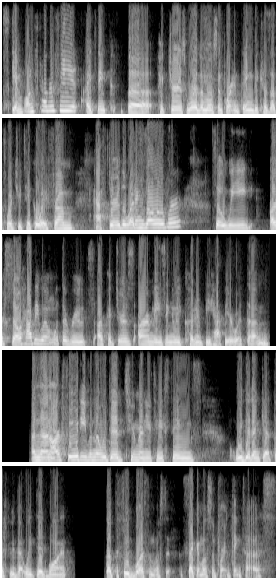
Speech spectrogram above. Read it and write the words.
skimp on photography. I think the pictures were the most important thing because that's what you take away from after the wedding's all over. So we are so happy we went with the roots. Our pictures are amazing. We couldn't be happier with them. And then our food, even though we did two menu tastings, we didn't get the food that we did want. But the food was the most second most important thing to us.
